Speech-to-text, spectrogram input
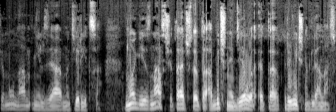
почему нам нельзя материться. Многие из нас считают, что это обычное дело, это привычно для нас.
